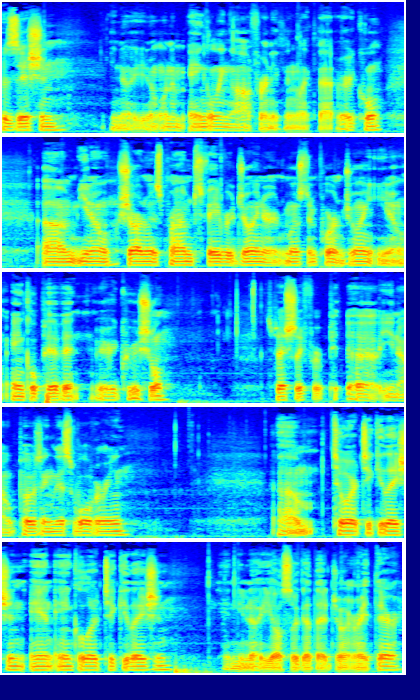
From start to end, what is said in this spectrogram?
position. You know, you don't want them angling off or anything like that. Very cool. Um, you know, Shartimus Prime's favorite joint or most important joint, you know, ankle pivot, very crucial, especially for, uh, you know, posing this Wolverine um, toe articulation and ankle articulation. And you know, you also got that joint right there.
